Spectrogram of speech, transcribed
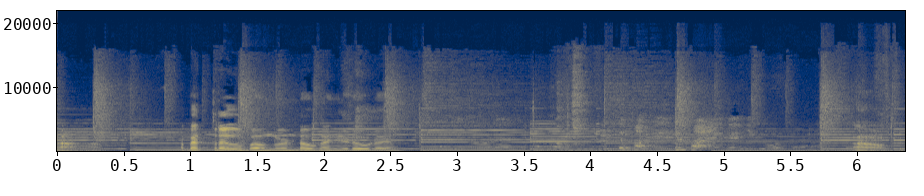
ആ ആ. അപ്പൊ എത്ര വിഭവങ്ങൾ ഉണ്ടാവും കഞ്ഞിയുടെ കൂടെ? ഇത് പ- ഇത് പഴങ്കഞ്ഞിക്ക് കൊടുക്കണം ആ ഓക്കെ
